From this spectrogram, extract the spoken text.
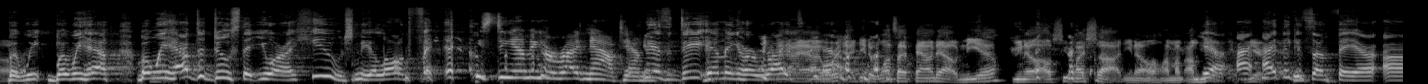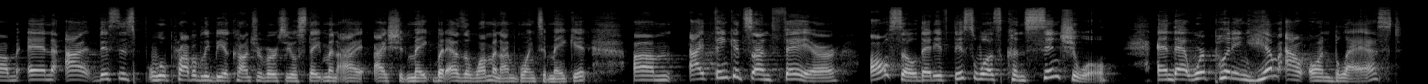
Uh, but we, but we have, but we have deduced that you are a huge Nia Long fan. He's DMing her right now, Tammy. He is DMing her right I, now. I, I, did it once I found out Nia. You know, I'll shoot my shot. You know, I'm, I'm yeah. Here. I'm here. I, I, think it's unfair. Um, and I, this is will probably be a controversial statement I, I should make, but as a woman, I'm going to make it. Um, I think it's unfair also that if this was consensual and that we're putting him out on blast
